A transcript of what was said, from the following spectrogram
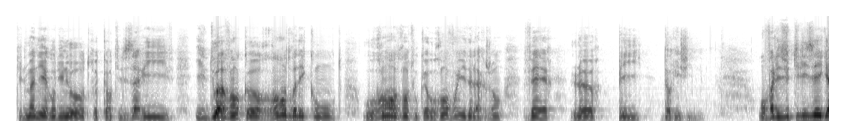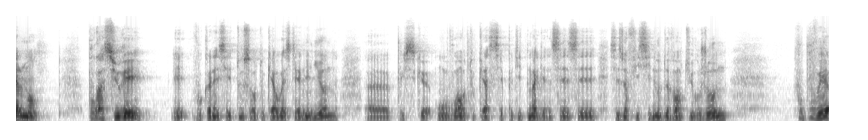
d'une manière ou d'une autre, quand ils arrivent, ils doivent encore rendre des comptes, ou rendre en tout cas, ou renvoyer de l'argent vers leur pays d'origine. On va les utiliser également pour assurer, et vous connaissez tous en tout cas Western Union, euh, puisqu'on voit en tout cas ces petites ces, ces, ces officines aux devantures jaunes, vous pouvez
